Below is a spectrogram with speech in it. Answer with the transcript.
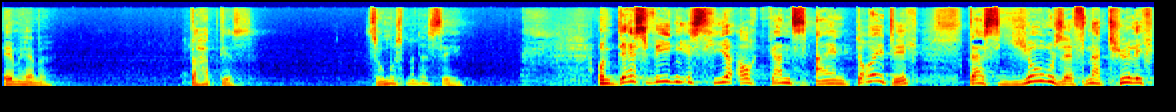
Im Himmel. Da habt ihr es. So muss man das sehen. Und deswegen ist hier auch ganz eindeutig, dass Josef natürlich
